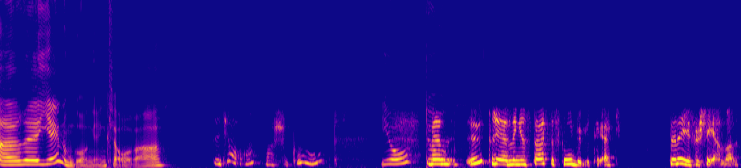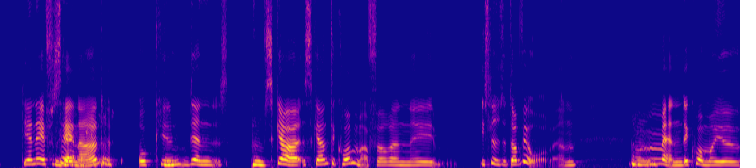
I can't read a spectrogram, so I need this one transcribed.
här eh, genomgången, Klara. Ja, varsågod. Ja, då... Men utredningen Stärkta skolbibliotek, den är ju försenad. Den är försenad och mm. den ska, ska inte komma förrän i, i slutet av våren. Mm. Men det kommer ju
